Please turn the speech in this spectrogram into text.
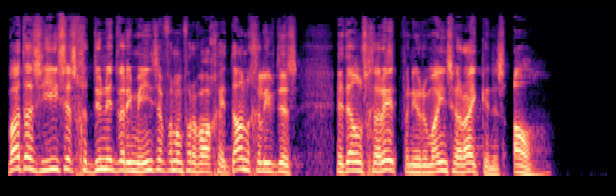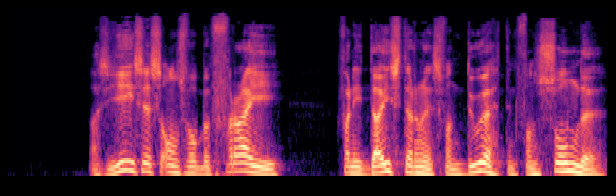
Wat as Jesus gedoen het wat die mense van hom verwag het? Dan geliefdes, het hy ons gered van die Romeinse ryk en dis al. As Jesus ons wil bevry van die duisternis van dood en van sonde,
